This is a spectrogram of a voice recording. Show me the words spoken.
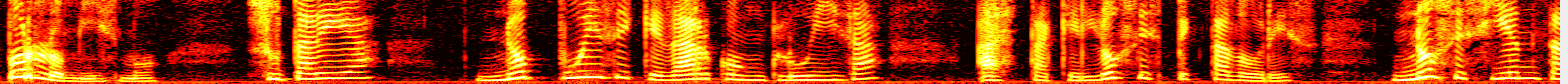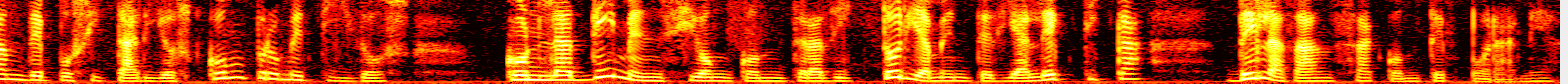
Por lo mismo, su tarea no puede quedar concluida hasta que los espectadores no se sientan depositarios comprometidos con la dimensión contradictoriamente dialéctica de la danza contemporánea.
